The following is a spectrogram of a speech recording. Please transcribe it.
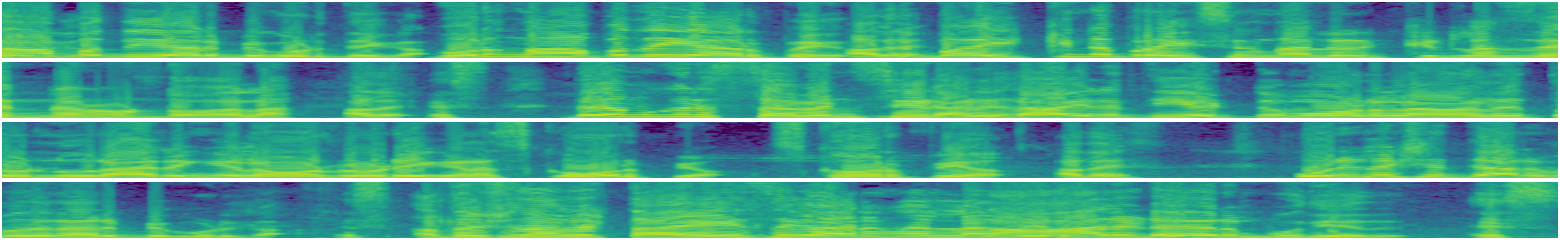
നാപ്പത്തി അയ്യായിരം രൂപ കൊടുത്തേക്കാം. വെറും നാപ്പത്തയ്യായിരം റുപ്യ അത്. ബൈക്കിന്റെ പ്രൈസിന് നല്ലൊരു കിഡ്ലൻ സെന്നാണ് ഉണ്ടോ അല്ല? അതെ. ഇത് നമുക്കൊരു സെവൻ സീറ്റ് രണ്ടായിരത്തി എട്ട് മോഡലാണ് തൊണ്ണൂറായിരം കിലോമീറ്റർ ഓടിക്കുന്ന സ്കോർപിയോ സ്കോർപിയോ അതെ. ഒരു ലക്ഷത്തി അറുപതിനായിരം രൂപ കൊടുക്കാം. അത്യാവശ്യം നല്ല ടയേഴ്സ് കാര്യങ്ങളെല്ലാം നാല് ടയറും പുതിയത്. എസ്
